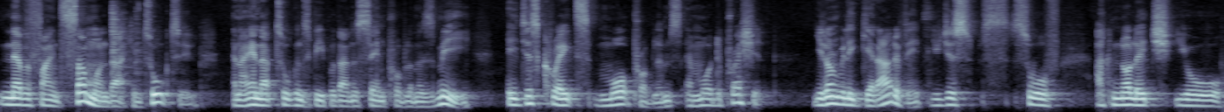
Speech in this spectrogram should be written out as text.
never find someone that i can talk to and i end up talking to people that have the same problem as me it just creates more problems and more depression you don't really get out of it. You just s- sort of acknowledge your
